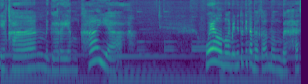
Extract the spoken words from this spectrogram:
ya kan negara yang kaya. Well malam ini tuh kita bakal membahas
